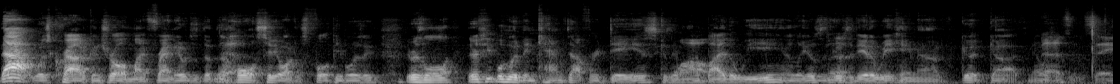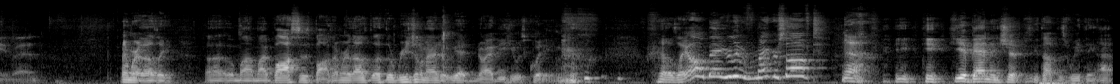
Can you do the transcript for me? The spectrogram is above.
that was crowd control, my friend. It was the, the Yeah. whole city walk was full of people. Was like, there was a there was people who had been camped out for days because they wanted to buy the Wii. It was, like, it, was, it was the day the Wii came out. Good God, that was, That's insane, man. I remember that was like uh, my, my boss's boss. I remember that was the, the regional manager. We had no idea he was quitting. I was like, oh man, you're leaving for Microsoft. Yeah. He, he, he abandoned ship because he thought this Wii thing. I,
